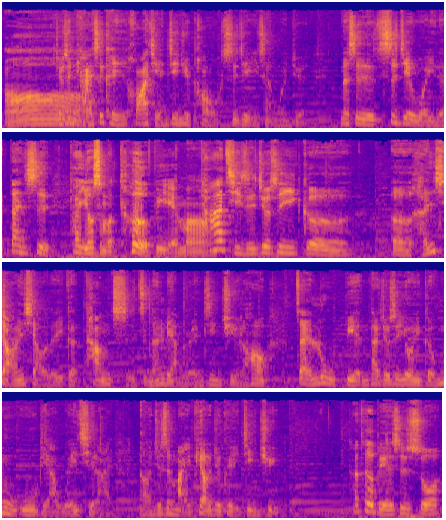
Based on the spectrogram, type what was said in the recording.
哦，就是你还是可以花钱进去泡世界遗产温泉，那是世界唯一的。但是它有什么特别吗？它其实就是一个。呃，很小很小的一个汤池，只能两个人进去。然后在路边，它就是用一个木屋给它围起来，然后就是买票就可以进去。它特别是说，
